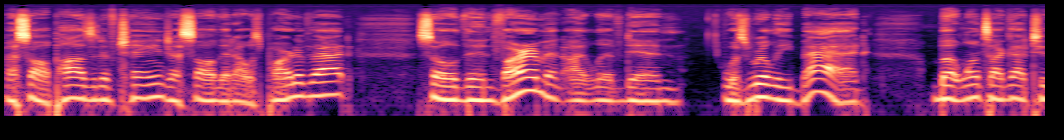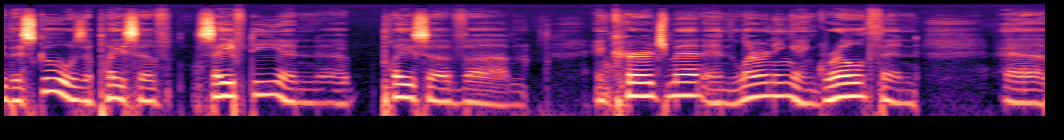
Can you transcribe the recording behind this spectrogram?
I saw a positive change. I saw that I was part of that. So the environment I lived in was really bad, but once I got to the school, it was a place of safety and a place of um, encouragement and learning and growth and uh,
